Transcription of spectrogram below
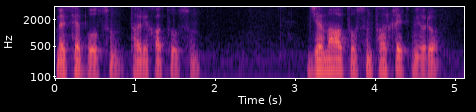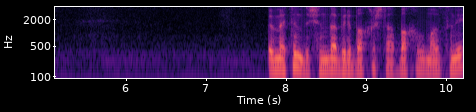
mezhep olsun, tarikat olsun, cemaat olsun fark etmiyor o. Ümmetin dışında bir bakışla bakılmasını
